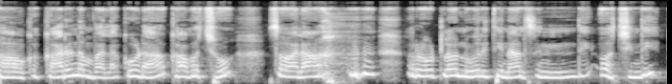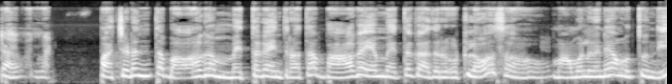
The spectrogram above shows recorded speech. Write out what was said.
ఒక కారణం వల్ల కూడా కావచ్చు. సో అలా రోట్లో నూరి తినాల్సింది వచ్చింది టైం అన్నమాట. పచ్చడంతా బాగా మెత్తగా అయిన తర్వాత బాగా ఏం మెత్తగా అది రోట్లో. సో మామూలుగానే అవుతుంది.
